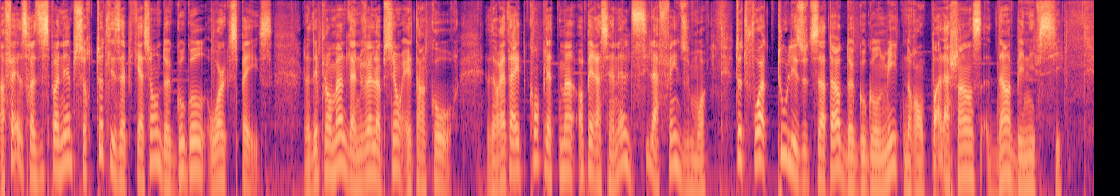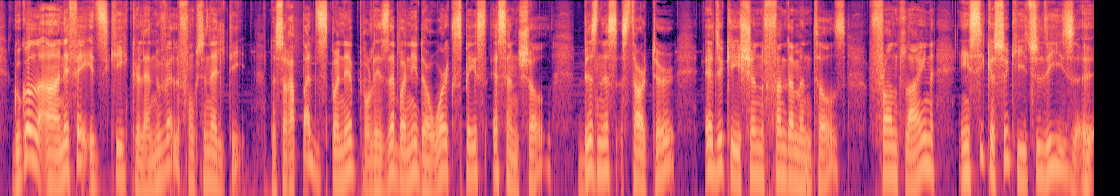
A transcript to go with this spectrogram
En fait, elle sera disponible sur toutes les applications de Google Workspace. Le déploiement de la nouvelle option est en cours. Elle devrait être complètement opérationnelle d'ici la fin du mois. Toutefois, tous les utilisateurs de Google Meet n'auront pas la chance d'en bénéficier. Google a en effet indiqué que la nouvelle fonctionnalité ne sera pas disponible pour les abonnés de Workspace Essential, Business Starter, Education Fundamentals, Frontline, ainsi que ceux qui utilisent euh,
